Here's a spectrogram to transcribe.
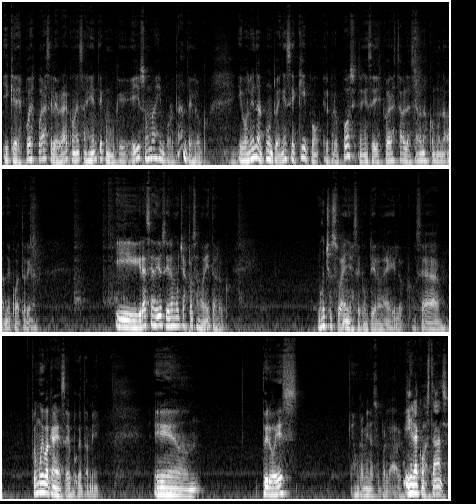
y que después pueda celebrar con esa gente como que ellos son más importantes, loco. Y volviendo al punto, en ese equipo, el propósito en ese disco era establecernos como una banda ecuatoriana. Y gracias a Dios se dieron muchas cosas bonitas, loco. Muchos sueños se cumplieron ahí, loco. O sea, fue muy bacán esa época también. Em, pero es, es un camino súper largo. Y es la constancia.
